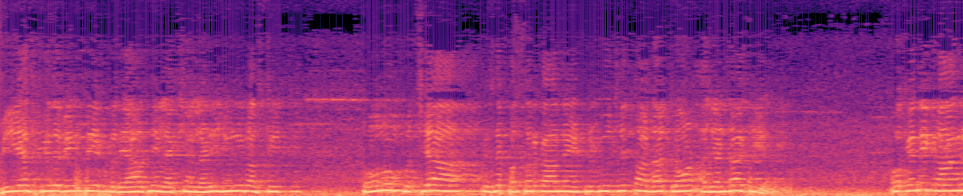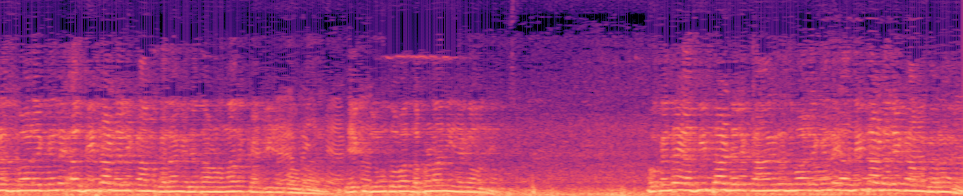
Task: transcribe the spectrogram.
ਬੀਐਸਪੀ ਦੇ ਵਿੱਚ ਦੀ ਇੱਕ ਵਿਦਿਆਰਥੀ ਇਲੈਕਸ਼ਨ ਲੜੀ ਯੂਨੀਵਰਸਿਟੀ ਉਹਨੂੰ ਪੁੱਛਿਆ ਕਿਸੇ ਪੱਤਰਕਾਰ ਨੇ ਇੰਟਰਵਿਊ 'ਚ ਤੁਹਾਡਾ ਚੋਣ ਏਜੰਡਾ ਕੀ ਹੈ? ਉਹ ਕਹਿੰਦੀ ਕਾਂਗਰਸ ਵਾਲੇ ਕਹਿੰਦੇ ਅਸੀਂ ਤੁਹਾਡੇ ਲਈ ਕੰਮ ਕਰਾਂਗੇ ਜਿੱਦਾਂ ਉਹਨਾਂ ਦਾ ਕੈਂਡੀਡੇਟ ਆਉਂਦਾ ਹੈ 1 ਜੂਨ ਤੋਂ ਬਾਅਦ ਲੱਭਣਾ ਨਹੀਂ ਹੈਗਾ ਉਹਨੇ। ਉਹ ਕਹਿੰਦੇ ਅਸੀਂ ਤੁਹਾਡੇ ਲਈ ਕਾਂਗਰਸ ਵਾਲੇ ਕਹਿੰਦੇ ਅਸੀਂ ਤੁਹਾਡੇ ਲਈ ਕੰਮ ਕਰਾਂਗੇ।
